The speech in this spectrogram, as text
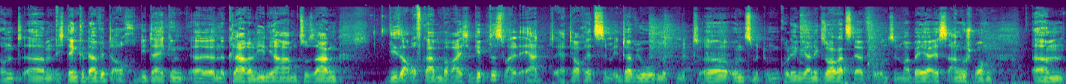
Und ähm, ich denke, da wird auch Dieter Hecking äh, eine klare Linie haben zu sagen, diese Aufgabenbereiche gibt es, weil er hat, er hat ja auch jetzt im Interview mit, mit äh, uns, mit dem Kollegen Yannick Sorgatz, der für uns in Marbella ist, angesprochen, ähm,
